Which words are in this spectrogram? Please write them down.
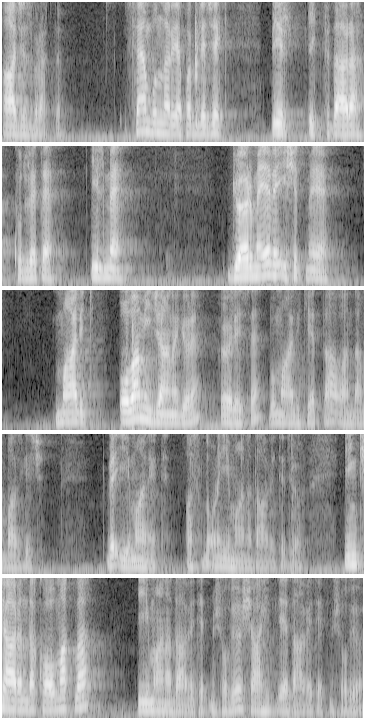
aciz bıraktı. Sen bunları yapabilecek bir iktidara, kudrete, ilme, görmeye ve işitmeye malik olamayacağına göre öyleyse bu malikiyet davandan vazgeç ve iman et. Aslında onu imana davet ediyor. İnkarında kovmakla imana davet etmiş oluyor, şahitliğe davet etmiş oluyor.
